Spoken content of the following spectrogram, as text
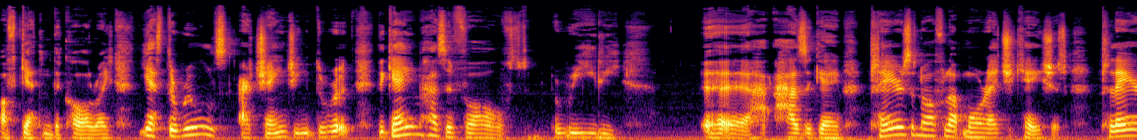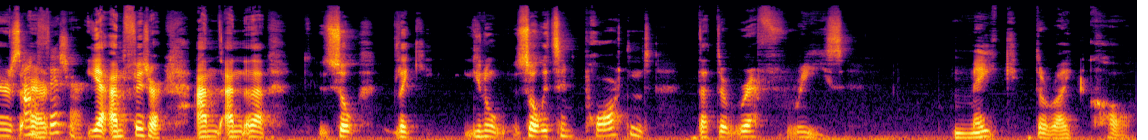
of getting the call right. Yes, the rules are changing. The the game has evolved really. Uh, has a game. Players an awful lot more educated. Players And are fitter. Yeah, and fitter, and and uh, so like you know, so it's important that the referees make the right call,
